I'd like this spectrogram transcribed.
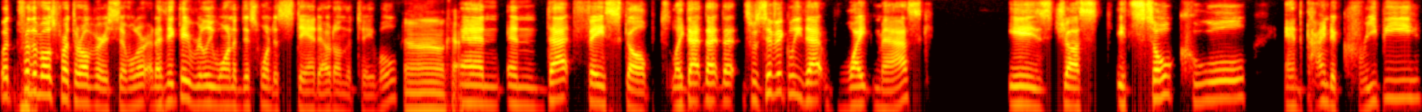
but for Mhm. the most part they're all very similar. And I think they really wanted this one to stand out on the table. Oh, okay. And and that face sculpt, like that that that specifically that white mask, is just it's so cool and kind of creepy.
